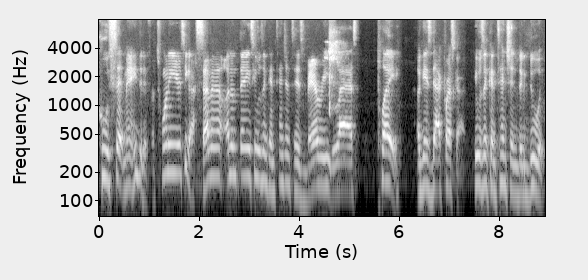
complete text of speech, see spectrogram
who said, man, he did it for 20 years. He got seven of them things. He was in contention to his very last play against Dak Prescott. He was in contention to do it.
